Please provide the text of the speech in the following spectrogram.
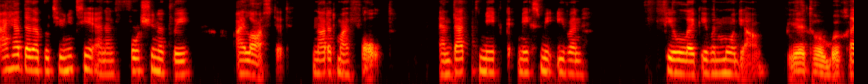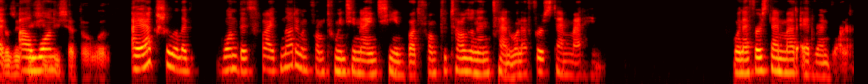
I had that opportunity, and unfortunately, I lost it. Not at my fault, and that make makes me even feel like even more down. Yeah, like, I want. I actually like won this fight not even from 2019, but from 2010 when I first time met him when I first time met Adrian Broner.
